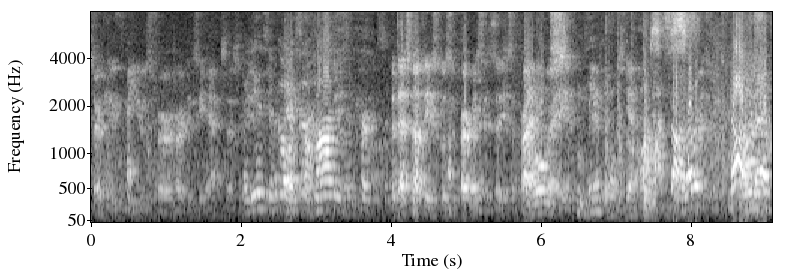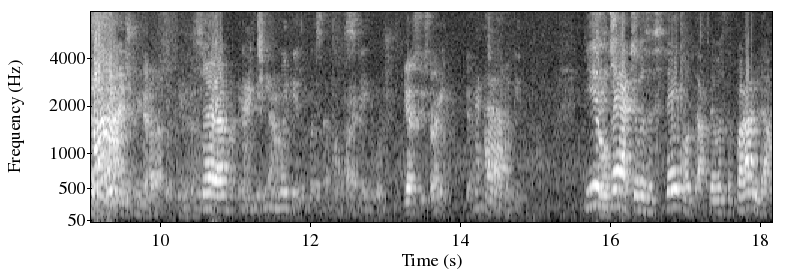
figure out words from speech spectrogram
certainly would be used for emergency access. But years ago, That's it's the not the exclusive purpose of But that's not the exclusive purpose, it's, a- it's a private way. and- Yeah, it was the Yeah. horse. No, that was, Residents- no, it was the barn. Yeah. Sir. 19 Wiget was the whole state. Yes, you certainly, yeah. 19 Ah. Wiget. Years back, there was a stable down, there was the barn down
